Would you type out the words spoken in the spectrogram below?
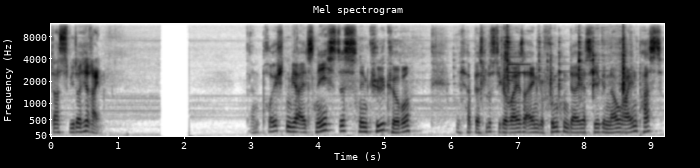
das wieder hier rein. Dann bräuchten wir als nächstes einen Kühlkörper. Ich habe jetzt lustigerweise einen gefunden, der jetzt hier genau reinpasst.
